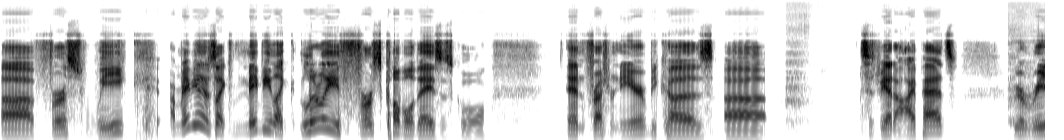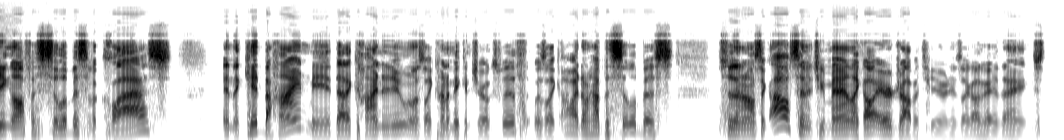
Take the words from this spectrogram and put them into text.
uh first week, or maybe it was like maybe like literally first couple of days of school in freshman year because uh since we had iPads, we were reading off a syllabus of a class, and the kid behind me that I kind of knew and was like kind of making jokes with was like, "Oh, I don't have the syllabus." So then I was like, "I'll send it to you, man. Like I'll airdrop it to you." And he's like, "Okay, thanks."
